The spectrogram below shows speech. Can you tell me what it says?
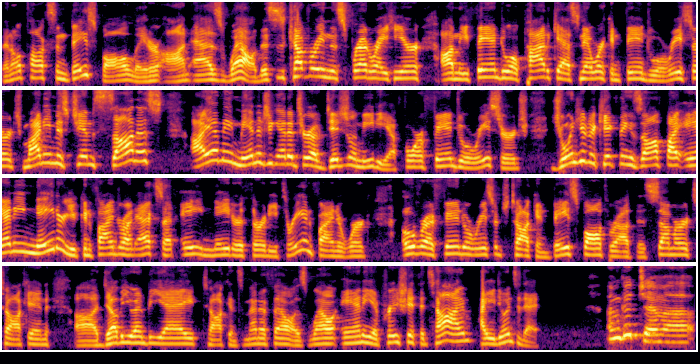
Then I'll talk some baseball later on as well. This is covering the spread right here on the FanDuel Podcast Network and FanDuel Research. My name is Jim Sannes. I am a managing editor of digital media for FanDuel Research. Joined here to kick things off by Annie Nader. You can find her on X at a Nader33 and find her work over at FanDuel Research, talking baseball throughout this summer, talking uh, WNBA, talking some NFL as well. Annie, appreciate the time. How you doing today? I'm good, Jim. Uh,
